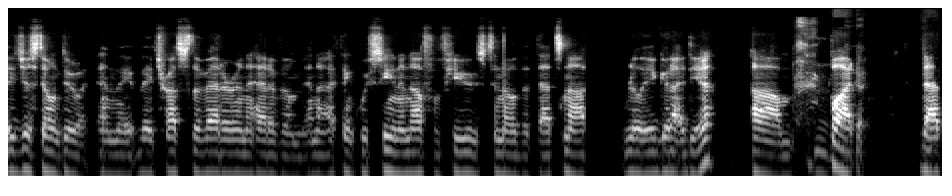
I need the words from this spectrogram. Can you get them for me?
they just don't do it, and they they trust the veteran ahead of them And I think we've seen enough of Hughes to know that that's not really a good idea. Um, Mm. but that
